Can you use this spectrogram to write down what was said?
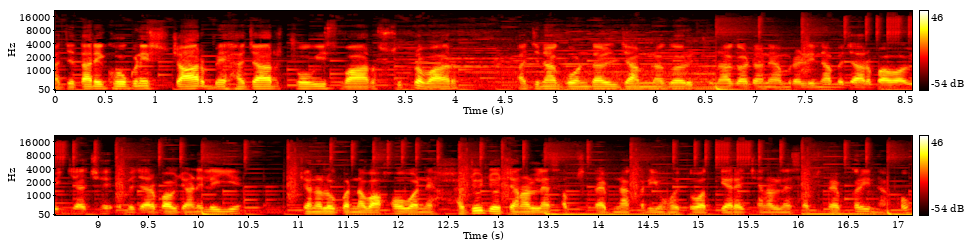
આજે તારીખ ઓગણીસ ચાર બે હજાર ચોવીસ વાર શુક્રવાર આજના ગોંડલ, જામનગર, જુનાગઢ અને અમરેલીના બજાર ભાવ આવી ગયા છે. એ બજાર ભાવ જાણી લઈએ. ચેનલ ઉપર નવા હોવ અને હજુ જો ચેનલને સબસ્ક્રાઇબ ના કર્યું હોય તો અત્યારે ચેનલને સબસ્ક્રાઇબ કરી નાખો.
